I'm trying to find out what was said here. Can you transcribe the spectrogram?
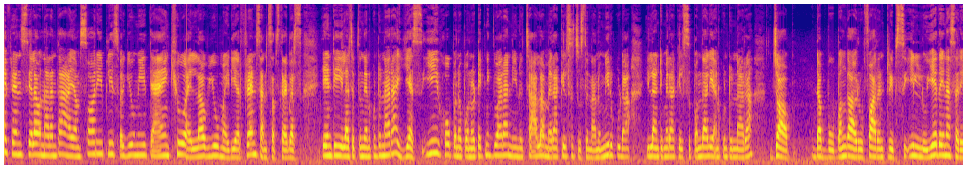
హాయ్ ఫ్రెండ్స్ ఎలా ఉన్నారంతా? I sorry please for give me thank you I love you my dear friends and subscribers ఏంటి ఇలా చెప్తుంది అనుకుంటున్నారా? ఎస్ ఈ హోపనోపోనో టెక్నిక్ ద్వారా నేను చాలా మెరాకిల్స్ చూస్తున్నాను. మీరు కూడా ఇలాంటి మెరాకిల్స్ పొందాలి అనుకుంటున్నారా? జాబ్ డబ్బు బంగారు ఫారెన్ ట్రిప్స్ ఇల్లు ఏదైనా సరే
